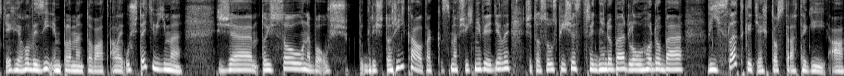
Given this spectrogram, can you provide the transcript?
z těch jeho vizí implementovat, ale už teď víme, že to jsou, nebo už když to říkal, tak jsme všichni věděli, že to jsou spíše střednědobé, dlouhodobé výsledky těchto strategií. A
